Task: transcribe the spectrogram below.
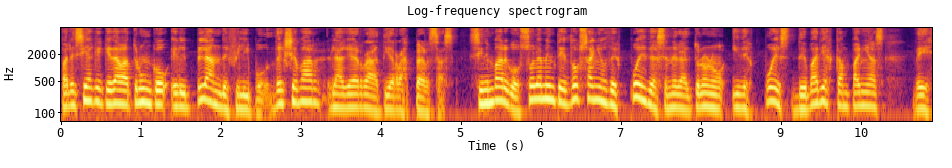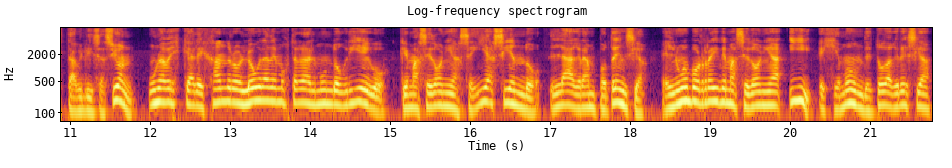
parecía que quedaba trunco el plan de Filipo de llevar la guerra a tierras persas. Sin embargo, solamente dos años después de ascender al trono y después de varias campañas de estabilización, una vez que Alejandro logra demostrar al mundo griego que Macedonia seguía siendo la gran potencia, el nuevo rey de Macedonia y hegemón de toda Grecia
